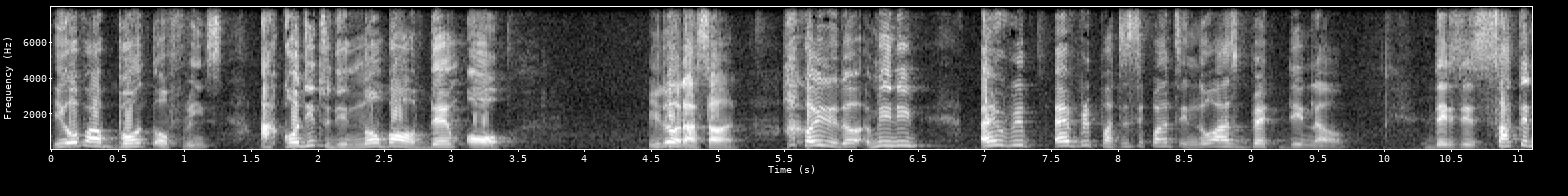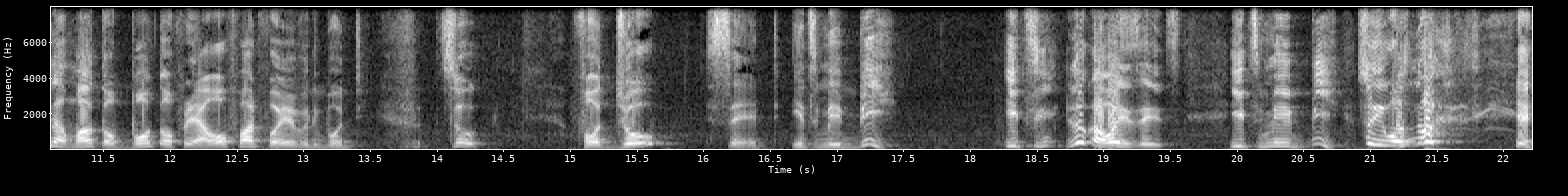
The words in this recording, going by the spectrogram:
he offer burnt offerings according to the number of them all. You don't understand? According to the meaning, every every participant in Noah's birthday now, there is a certain amount of burnt offering offered for everybody. So, for Job said, it may be it look at what he says. It may be. So he was not.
